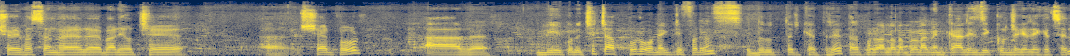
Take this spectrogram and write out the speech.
শোয়েব হাসান ভাইয়ের বাড়ি হচ্ছে শেরপুর। আর বিয়ে করেছে চাঁদপুর, অনেক ডিফারেন্স দূরত্বের ক্ষেত্রে। তারপর আল্লাহ রাবুল আলমিন কার রিজিক কোন জায়গায় রেখেছেন?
